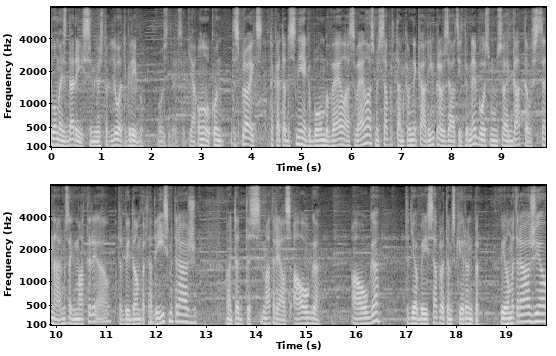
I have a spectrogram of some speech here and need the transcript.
to mēs darīsim, jo es to ļoti gribu uztaisīt. Jā, un, lūk, un tas projekts, tā kā tāda sniega bumba vēlās, vēlās, mēs sapratām, ka nekāda improvizācija tur nebūs. Mums vajag gatavu scenāriju, mums vajag materiālu. Tad bija doma par tādu īsmetrāžu, un tad tas materiāls auga, auga. Tad jau bija saprotams, ka ir runa par filmetrāžu jau.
